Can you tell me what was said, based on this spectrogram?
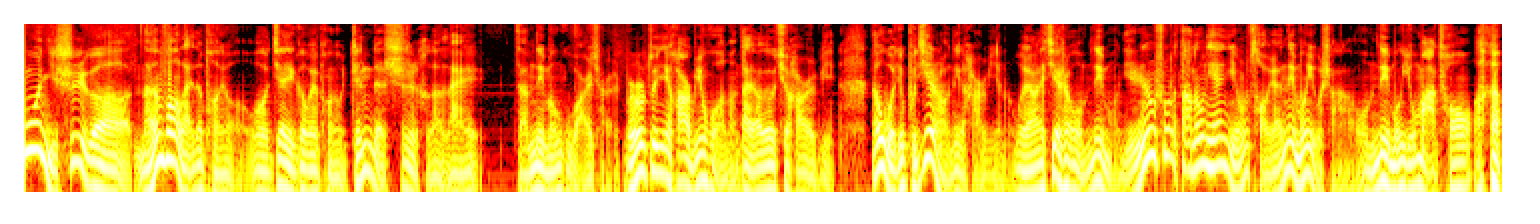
果你是个南方来的朋友，我建议各位朋友真的适合来咱们内蒙古玩一圈。不是最近哈尔滨火吗，大家都去哈尔滨，那我就不介绍那个哈尔滨了，我要来介绍我们内蒙。你人都说了，大冬天你说草原，内蒙有啥？我们内蒙有马超啊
